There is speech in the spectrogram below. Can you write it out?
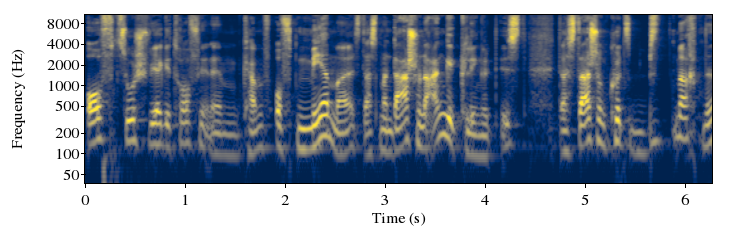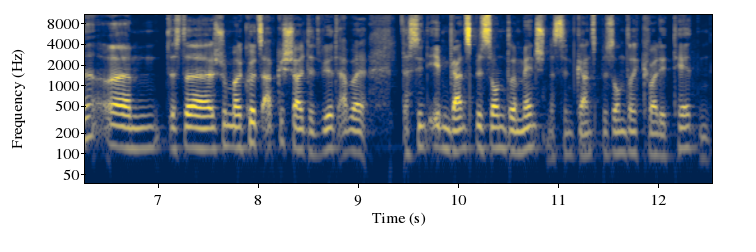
oft so schwer getroffen in einem Kampf, oft mehrmals, dass man da schon angeklingelt ist, dass da schon kurz macht, ne? Ähm, dass da schon mal kurz abgeschaltet wird, aber das sind eben ganz besondere Menschen, das sind ganz besondere Qualitäten.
